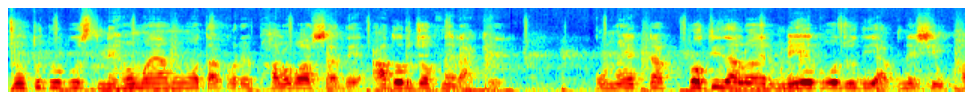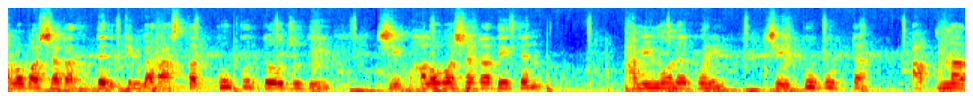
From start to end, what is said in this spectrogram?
যতটুকু স্নেহ মায়া মমতা করে ভালোবাসা দেয়, আদর যত্নে রাখে। কোনো একটা প্রতিদালয়ের মেয়েকেও যদি আপনি সেই ভালোবাসাটা দিতেন, কিংবা রাস্তার কুকুরকেও যদি সেই ভালোবাসাটা দিতেন, আমি মনে করি সেই কুকুরটা আপনার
